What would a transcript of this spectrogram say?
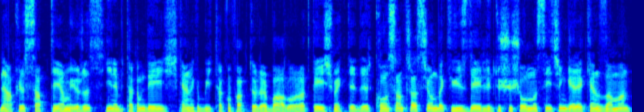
ne yapıyor? Saptayamıyoruz. Yine bir takım değişkenlik, bir takım faktörler bağlı olarak değişmektedir. Konsantrasyondaki %50 düşüş olması için gereken zaman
